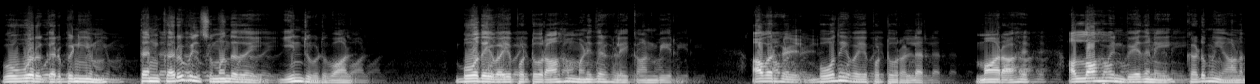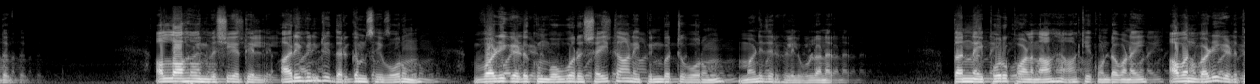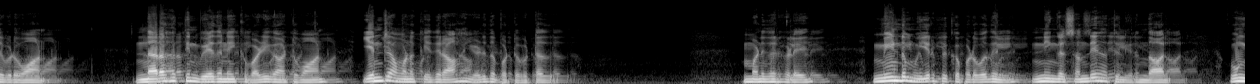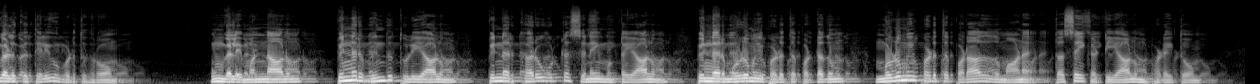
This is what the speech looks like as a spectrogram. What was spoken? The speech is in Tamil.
ஒவ்வொரு கர்ப்பிணியும் தன் கருவில் சுமந்ததை ஈன்று விடுவாள். போதை வயப்பட்டோராக மனிதர்களை காண்பீர். அவர்கள் போதை வயப்பட்டோர் அல்லர். மாறாக அல்லாஹுவின் வேதனை கடுமையானது. அல்லாஹுவின் விஷயத்தில் அறிவின்றி தர்க்கம் செய்வோரும் வழிகெடுக்கும் ஒவ்வொரு ஷைத்தானை பின்பற்றுவோரும் மனிதர்களில் உள்ளனர். தன்னை பொறுப்பாளனாக ஆக்கிக் கொண்டவனை அவன் வழி எடுத்து விடுவான். நரகத்தின் வேதனைக்கு வழிகாட்டுவான். என்று அவனுக்கு எதிராக எழுதப்பட்டு விட்டது. மனிதர்களே மீண்டும் உயிர்ப்பிக்கப்படுவதில் நீங்கள் சந்தேகத்தில் இருந்தால் உங்களுக்கு தெளிவுபடுத்துகிறோம். உங்களை மண்ணாலும் பின்னர் விந்து துளியாலும் பின்னர் கருவுற்ற சினை முட்டையாலும் பின்னர் முழுமைப்படுத்தப்பட்டதும் முழுமைப்படுத்தப்படாததுமான தசை கட்டியாலும் படைத்தோம்.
